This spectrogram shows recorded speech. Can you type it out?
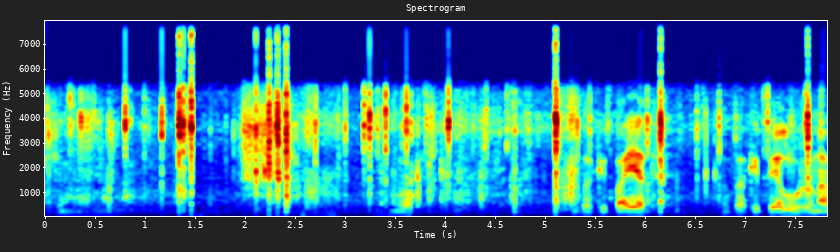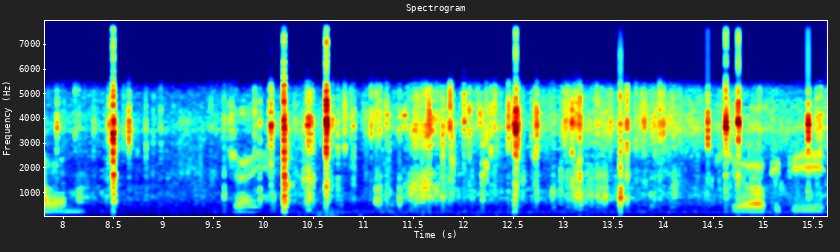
Все нормально. Вот. Закипает. Закипел уже, наверное. Чай. Все кипит.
